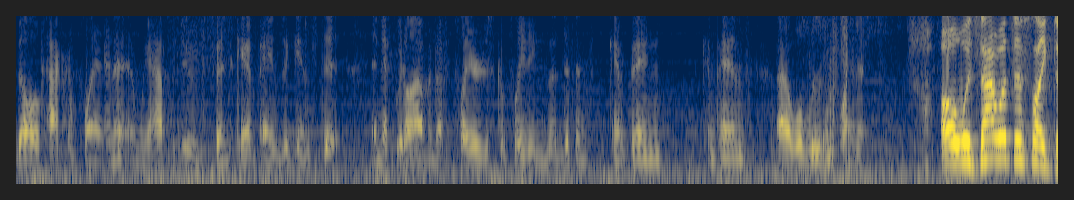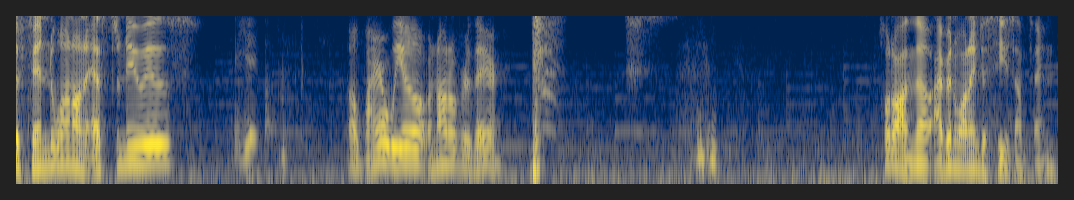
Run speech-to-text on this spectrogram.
they'll attack a planet, and we have to do defense campaigns against it. And if we don't have enough players completing the defense campaign campaigns, uh, we'll lose the planet. Oh, is that what this like defend one on Estanu is? Yeah. Oh, why are we not over there? Hold on though, I've been wanting to see something.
